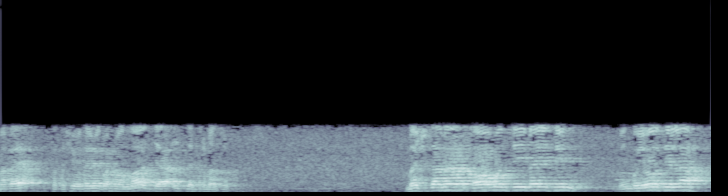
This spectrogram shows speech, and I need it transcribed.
maka ya, kata Syekh Utsaimin rahimahullah jaiz dan termasuk. Majtama'a qaumun fi baitin min buyutillah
